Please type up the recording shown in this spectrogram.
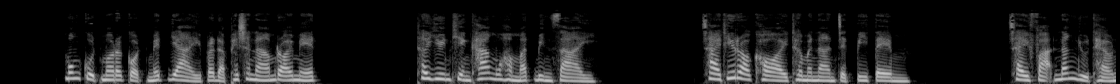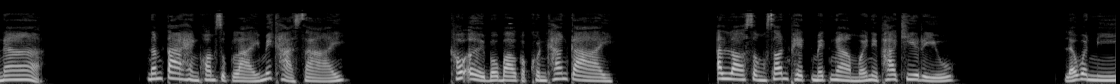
ำมงกุฎมรกตเม็ดใหญ่ประดับเพชรน้ำร้อยเม็ด เธอยืนเคียงข้างมุฮัมมัดบินไซ ชายที่รอคอยเธอมานานเจ็ดปีเต็ม ชัยฟะนั่งอยู่แถวหน้า น้ำตาแห่งความสุขไหลไม่ขาดสาย เขาเอ่ยเบาๆกับคนข้างกาย อัลลอฮ์ทรงซ่อนเพชรเม็ดงามไว้ในผ้าขี้ริ้ว แล้ววันนี้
